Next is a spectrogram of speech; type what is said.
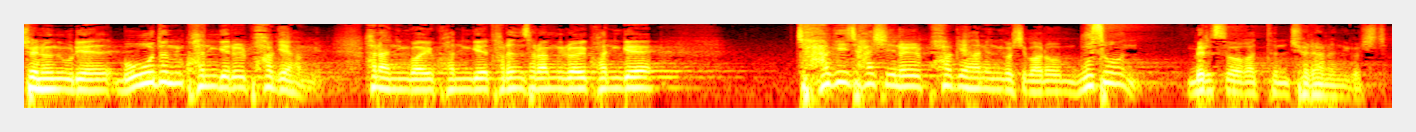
죄는 우리의 모든 관계를 파괴합니다. 하나님과의 관계, 다른 사람들과의 관계, 자기 자신을 파괴하는 것이 바로 무서운 메르스와 같은 죄라는 것이죠.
